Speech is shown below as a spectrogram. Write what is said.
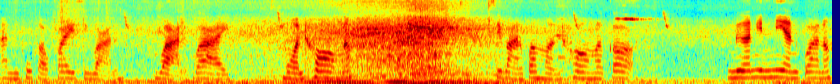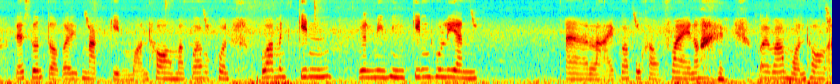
อันภูเขาไฟสิหวานหวานกว่าไอ้หมอนทองเนาะสิหวานกว่าหมอนทองแล้วก็เนื้อนิ่เนียนกว่าเนาะแต่ส่วนตัวก็มักกินหมอนทองมากกว่าทุกคนเพราะว่ามันกินมันมีมีกินทุเรียน หลายกว่าภูเขาไฟเนาะก็ว่าหมอนทองอ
